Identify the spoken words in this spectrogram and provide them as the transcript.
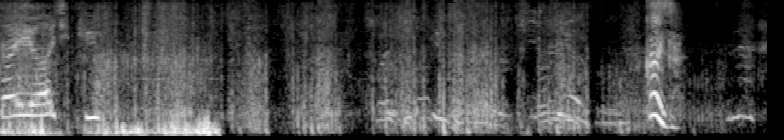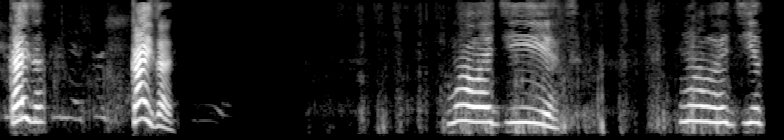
Стоячки. Кайза. Кайза. Кайза. Молодец. Молодец,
